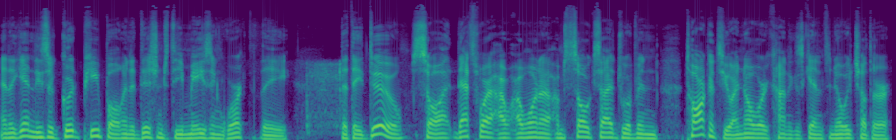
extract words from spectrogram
And again, these are good people in addition to the amazing work that they that they do. So I, that's where I, I want to. I'm so excited to have been talking to you. I know we're kind of just getting to know each other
